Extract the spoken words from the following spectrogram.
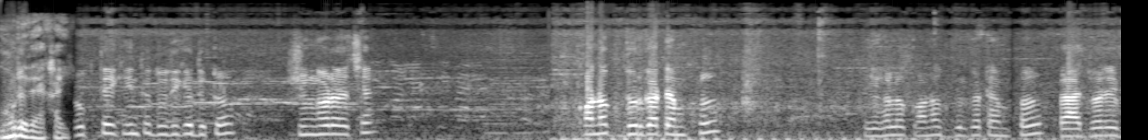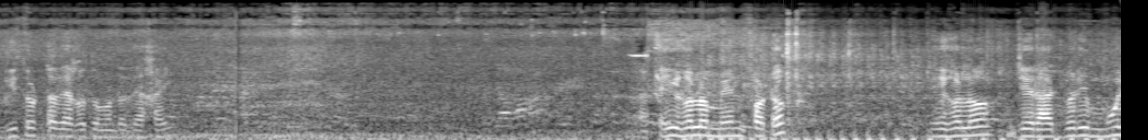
ঘুরে দেখাই। ঢুকতেই কিন্তু দুদিকে দুটো সিংহ রয়েছে। কনক দুর্গা টেম্পল, এই হলো কনক দুর্গা টেম্পল। রাজবাড়ির ভিতরটা দেখো, তোমাদের দেখাই। এই হলো মেন ফটক। এই হলো যে রাজবাড়ির মূল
